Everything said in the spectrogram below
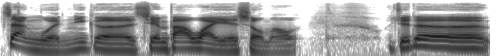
站稳一个先发外野手吗？我觉得。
